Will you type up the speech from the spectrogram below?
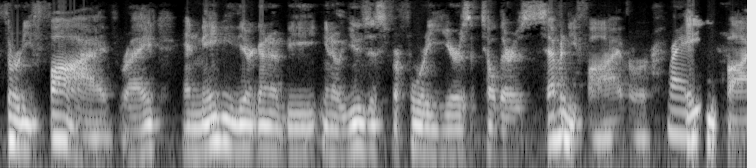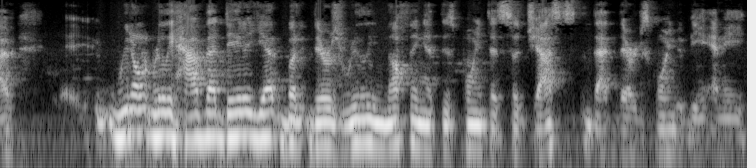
35, right, and maybe they're going to be, you know, use this for 40 years until they're 75 or right. 85. We don't really have that data yet, but there's really nothing at this point that suggests that there's going to be any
